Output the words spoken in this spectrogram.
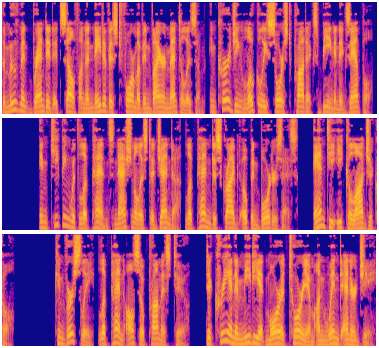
the movement branded itself on a nativist form of environmentalism, encouraging locally sourced products being an example. In keeping with Le Pen's nationalist agenda, Le Pen described open borders as «anti-ecological». Conversely, Le Pen also promised to decree an immediate moratorium on wind energy.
